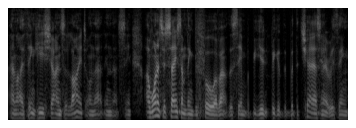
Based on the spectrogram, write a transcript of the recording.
And I think he shines a light on that in that scene. I wanted to say something before about the scene, but with the chairs and everything,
